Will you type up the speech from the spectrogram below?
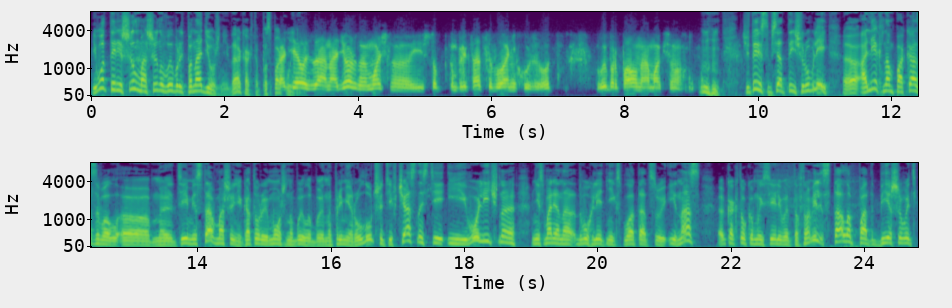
И вот ты решил машину выбрать понадежней, да, как-то поспокойнее. Хотелось, да, надежную, мощную, и чтобы комплектация была не хуже. Вот выбор пал на Максиму. Мгм. 450 тысяч рублей. Э, Олег нам показывал э, те места в машине, которые можно было бы, например, улучшить. И в частности, и его лично, несмотря на двухлетнюю эксплуатацию, и нас, э, как только мы сели в этот автомобиль, стало подбешивать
